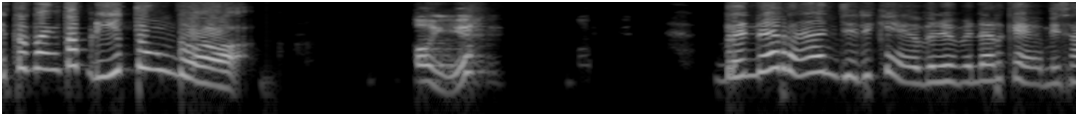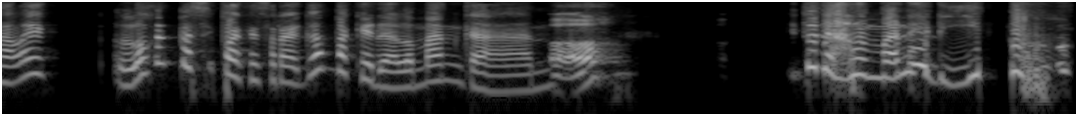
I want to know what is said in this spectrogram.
itu tank top dihitung, Bo. Oh iya? Beneran. Jadi kayak bener-bener kayak misalnya lo kan pasti pakai seragam pakai daleman kan? Uh -huh. Itu dalemannya dihitung.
